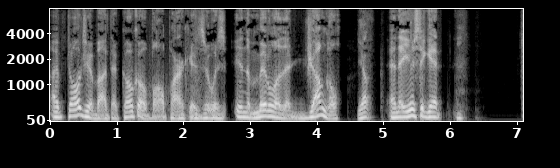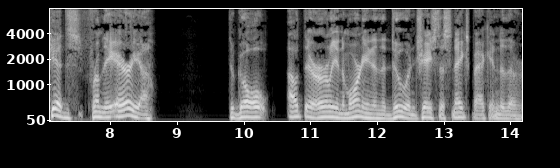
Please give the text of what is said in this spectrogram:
I've told you about the Cocoa ballpark. Is it was in the middle of the jungle Yep. and they used to get kids from the area to go out there early in the morning in the dew and chase the snakes back into the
